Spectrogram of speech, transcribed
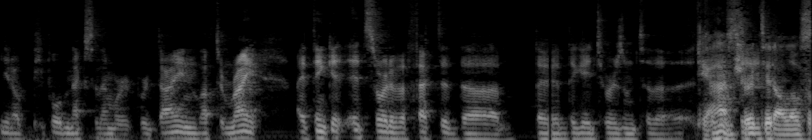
you know people next to them were, were dying left and right. I think it, it sort of affected the the, the gay tourism to the to Yeah, the I'm sure it did all over.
